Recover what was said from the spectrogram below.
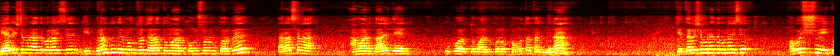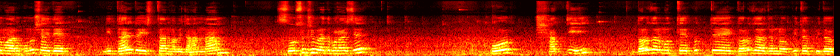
বিয়াল্লিশ নম্বর আয়াতে বলা হয়েছে, বিভ্রান্তদের মধ্যে যারা তোমার অনুসরণ করবে, তারা ছাড়া আমার দাসদের উপর তোমার কোনো ক্ষমতা থাকবে না। তেতাল্লিশ নম্বর আয়াতে বলা হয়েছে, অবশ্যই তোমার অনুসারীদের নির্ধারিত স্থান হবে জাহান্নাম চৌষট্টি নম্বর আয়াতে বলা হয়েছে, ওর সাতটি দরজার মধ্যে প্রত্যেক দরজার জন্য পৃথক পৃথক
